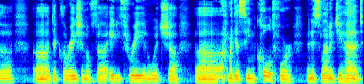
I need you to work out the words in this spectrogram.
the uh, declaration of uh, 83, in which uh, uh, Ahmad Yassin called for an Islamic jihad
